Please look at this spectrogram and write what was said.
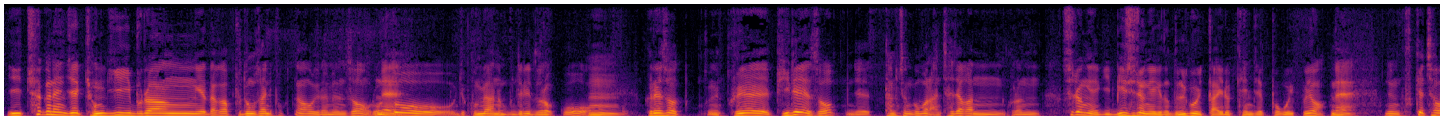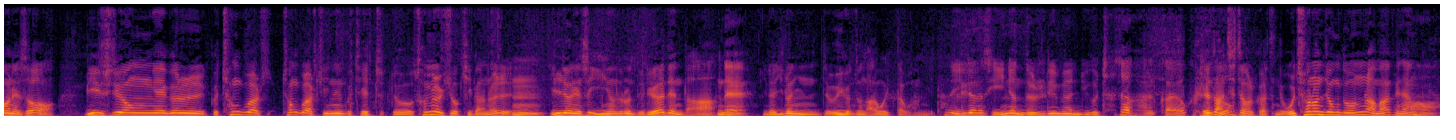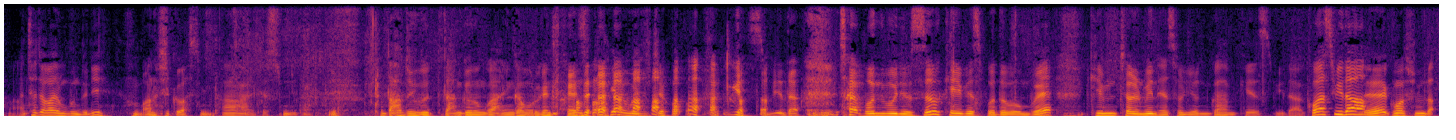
이 최근에 이제 경기 불황에다가 부동산이 폭등하고 이러면서 로또 이제 구매하는 분들이 늘었고 음. 그래서 그에 비례해서 이제 당첨금을 안 찾아간 그런 수령액이 미수령액이 더 늘고 있다 이렇게 이제 보고 있고요. 네. 지금 국회 차원에서 미수령액을 그 청구할 수- 청구할 수 있는 그 제, 저 소멸시효 기간을 음. 1년에서 2년으로 늘려야 된다. 네. 이런 이런 의견도 나오고 있다고 합니다. 근데 1년에서 2년 늘리면 이거 찾아갈까요? 그래도 안 그때도? 찾아갈 것 같은데 5천 원 정도는 아마 그냥 어. 안 찾아가는 분들이 많으실 것 같습니다. 아, 알겠습니다. 나도 이거 남겨놓은 거 아닌가 모르겠네. 한번 확인해 보십시오. 알겠습니다. 자, 본부 뉴스 KBS 보도본부의 김철민 해설위원과 함께했습니다. 고맙습니다. 네, 고맙습니다.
